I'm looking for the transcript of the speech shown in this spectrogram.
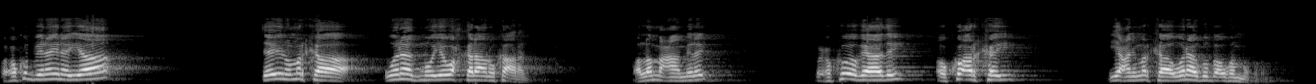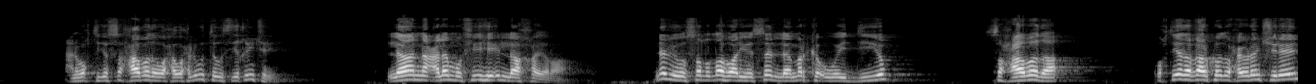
Wuxuu ku binaynayaa dee inuu markaa wanaag mooye wax kale aanu ka arag. Waa la macaamilay wuxuu ku ogaaday oo ku arkay yacni markaa wanaagunbaa uga muuqday. Yani waqtigii saxaabada waxa wax lagu tawsiiqin jiray. Laa naclamu fiihi ila khayra. Nebigu sala allahu aleyh wasalam marka uu weydiiyo saxaabada wakhtiyada qaarkood waxay odhan jireen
